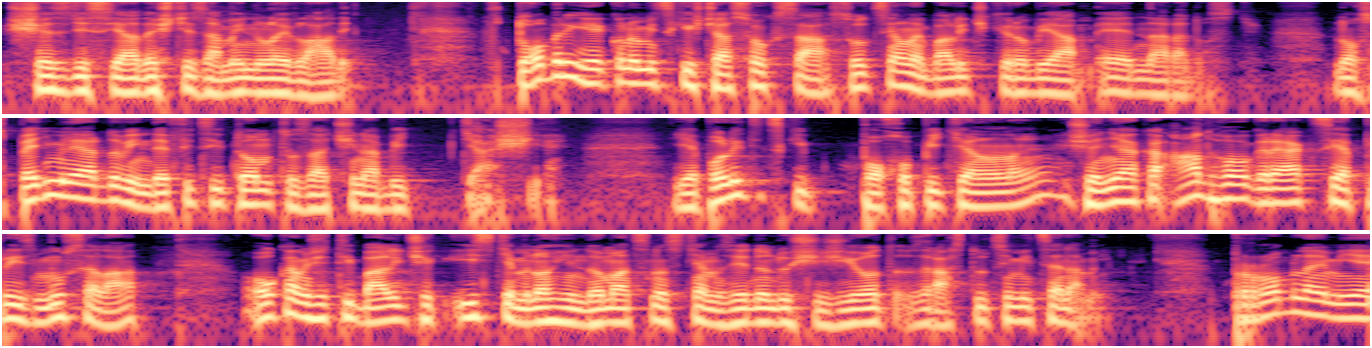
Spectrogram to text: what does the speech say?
60 ešte za minulej vlády. V dobrých ekonomických časoch sa sociálne baličky robia jedna radosť. No s 5 miliardovým deficitom to začína byť ťažšie. Je politicky pochopiteľné, že nejaká ad hoc reakcia prísť musela, okamžitý balíček iste mnohým domácnostiam zjednoduší život s rastúcimi cenami. Problém je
